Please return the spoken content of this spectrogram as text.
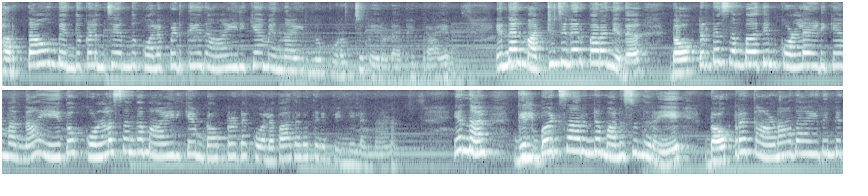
ഭർത്താവും ബന്ധുക്കളും ചേർന്ന് കൊലപ്പെടുത്തിയതായിരിക്കാം എന്നായിരുന്നു കുറച്ചു പേരുടെ അഭിപ്രായം. എന്നാൽ മറ്റു ചിലർ പറഞ്ഞത് ഡോക്ടറുടെ സമ്പാദ്യം കൊള്ളയടിക്കാൻ വന്ന ഏതോ കൊള്ളസംഘമായിരിക്കാം ഡോക്ടറുടെ കൊലപാതകത്തിന് പിന്നിലെന്നാണ്. എന്നാൽ ഗിൽബർട്ട് സാറിന്റെ മനസ്സു നിറയെ ഡോക്ടറെ കാണാതായതിന്റെ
